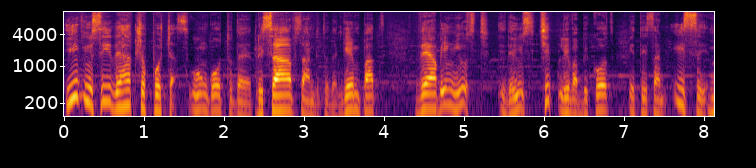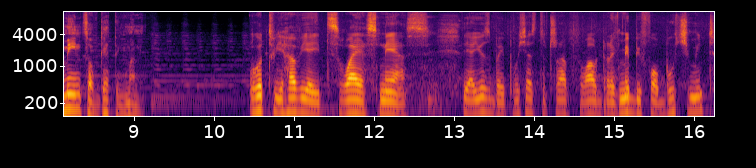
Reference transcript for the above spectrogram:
If you see the actual poachers who go to the reserves and to the game parks, they are being used. They use cheap liver because it is an easy means of getting money. What we have here, it's wire snares. They are used by poachers to trap wildlife, maybe for bushmeat.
